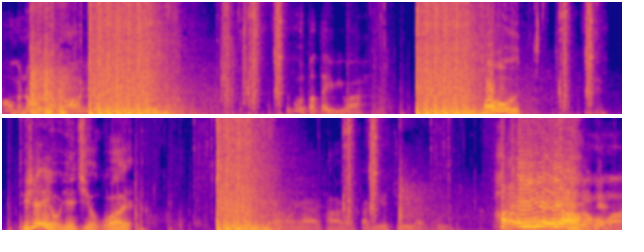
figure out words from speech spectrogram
နကခုမှကရှိနော်ခုကမီနီနဲ့ကန်ပြည့်နေ ဟာလူကောင်း အော်မနှောတော့ကောင်းကြီးသူကတော့တိတ်ပြီကွာ ဘာဘူးဒီချက်အိမ်ကိုယဉ်ကြည့်အောင်ကွာ ရအောင်ရထားတော့တကြီးကျွေးတော့ခု ဟာအေးအေးအေး အော်ကွာ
